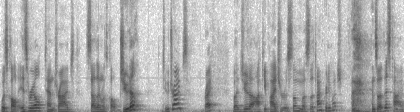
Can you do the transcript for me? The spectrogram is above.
was called Israel, 10 tribes. Southern was called Judah, two tribes, right? But Judah occupied Jerusalem most of the time, pretty much. and so at this time,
